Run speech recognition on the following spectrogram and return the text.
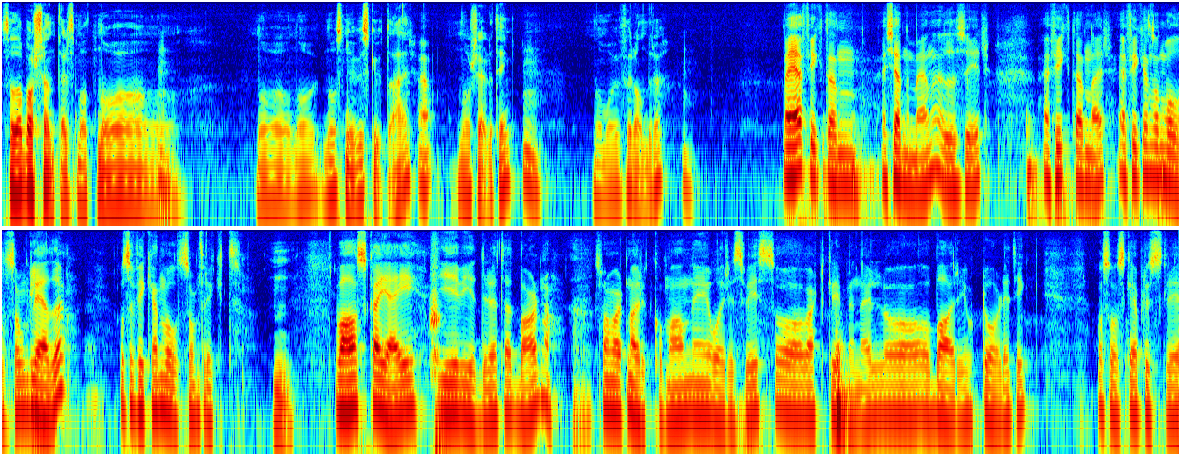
Så da bare skjønte jeg liksom at nå, nå, nå, nå snur vi skuta her. Ja. Nå skjer det ting. Mm. Nå må vi forandre. Men jeg fikk den Jeg kjenner meg igjen i det du sier. Jeg fikk den der. Jeg fikk en sånn voldsom glede, og så fikk jeg en voldsom frykt. Mm. Hva skal jeg gi videre til et barn da, som har vært narkoman i årevis og vært kriminell og, og bare gjort dårlige ting? Og så skal jeg plutselig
